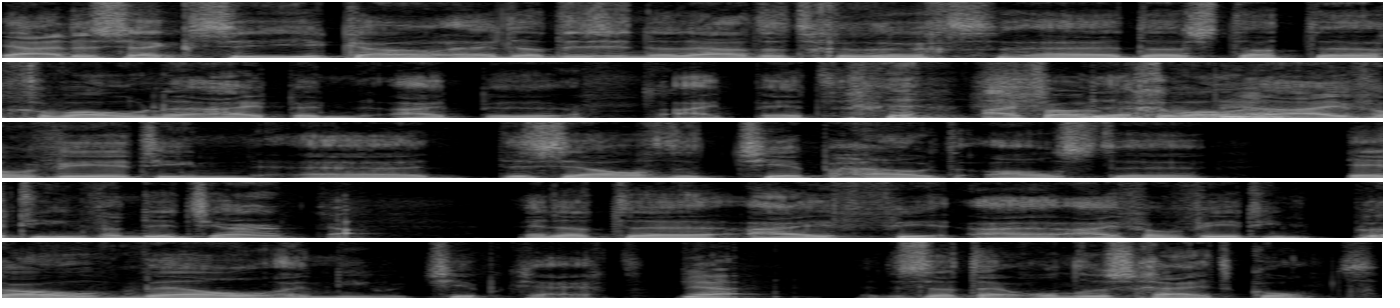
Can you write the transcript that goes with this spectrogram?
Ja, dus ik zie je kan, hè, dat is inderdaad het gerucht. eh dat is dat de gewone iPad, iPad, iPad iPhone. de gewone Ja. iPhone 14 eh, dezelfde chip houdt als de 13 van dit jaar. Ja. En dat de eh, iPhone 14 Pro wel een nieuwe chip krijgt. Ja. Dus dat daar onderscheid komt.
